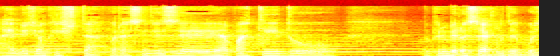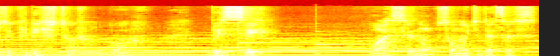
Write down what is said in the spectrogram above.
a religião cristã, por assim dizer, a partir do, do primeiro século depois de Cristo, ou DC, ou AC. Eu não sou muito dessas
